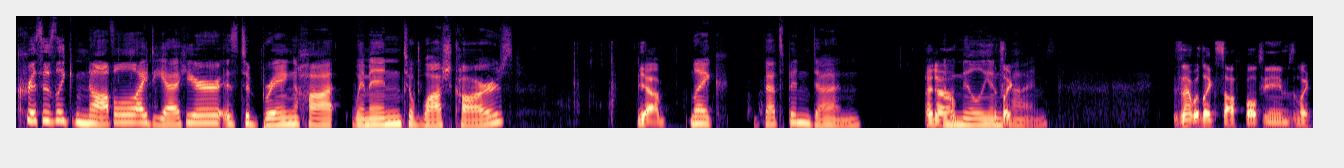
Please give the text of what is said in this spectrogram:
Chris's like novel idea here is to bring hot women to wash cars. Yeah, Like that's been done I know. a million It's like- times. Isn't that what like softball teams and like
